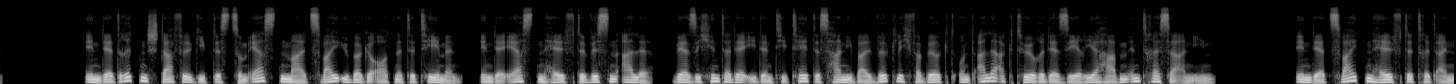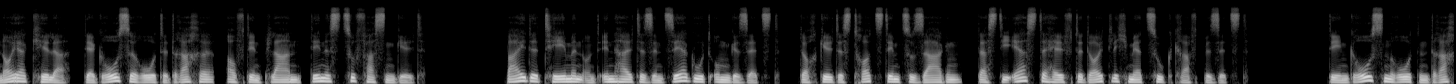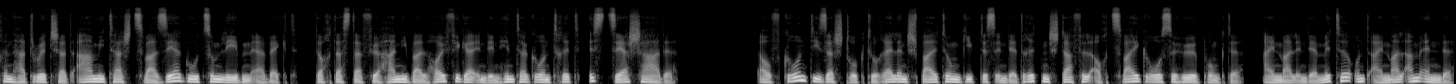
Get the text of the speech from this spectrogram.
In der dritten Staffel gibt es zum ersten Mal zwei übergeordnete Themen. In der ersten Hälfte wissen alle, wer sich hinter der Identität des Hannibal wirklich verbirgt und alle Akteure der Serie haben Interesse an ihm. In der zweiten Hälfte tritt ein neuer Killer, der große rote Drache, auf den Plan, den es zu fassen gilt. Beide Themen und Inhalte sind sehr gut umgesetzt, doch gilt es trotzdem zu sagen, dass die erste Hälfte deutlich mehr Zugkraft besitzt. Den großen roten Drachen hat Richard Armitage zwar sehr gut zum Leben erweckt, doch dass dafür Hannibal häufiger in den Hintergrund tritt, ist sehr schade. Aufgrund dieser strukturellen Spaltung gibt es in der dritten Staffel auch zwei große Höhepunkte, einmal in der Mitte und einmal am Ende.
